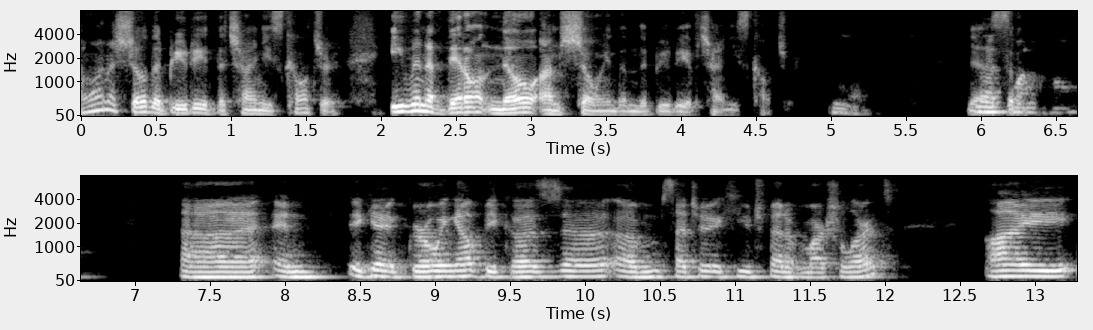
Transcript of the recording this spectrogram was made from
I want to show the beauty of the Chinese culture, even if they don't know I'm showing them the beauty of Chinese culture. Yeah, yeah that's so, wonderful. Uh, and again, growing up because uh, I'm such a huge fan of martial arts, I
